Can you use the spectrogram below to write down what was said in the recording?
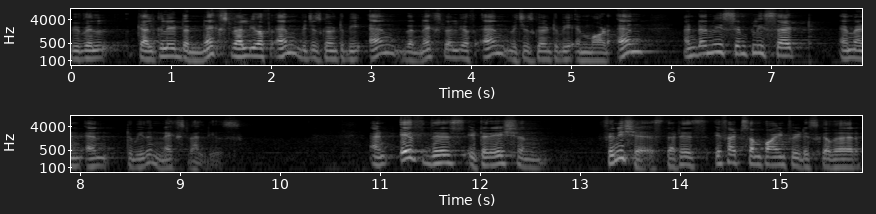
We will calculate the next value of m which is going to be n, the next value of n which is going to be m mod n and then we simply set m and n to be the next values. And if this iteration finishes that is if at some point we discover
